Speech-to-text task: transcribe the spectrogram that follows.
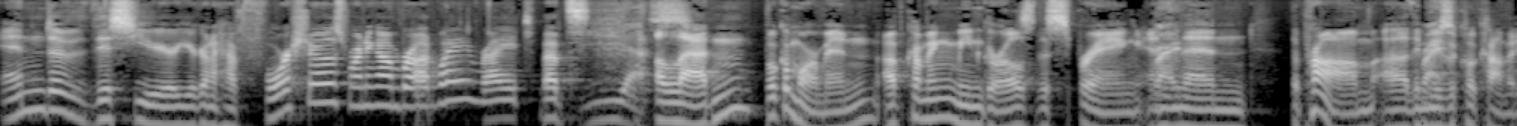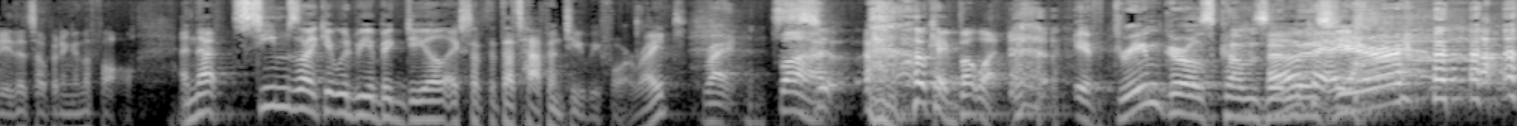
end of this year, you're going to have four shows running on Broadway, right? That's Yes. Aladdin, Book of Mormon, upcoming Mean Girls this spring, and Right. then The Prom, uh, the Right. musical comedy that's opening in the fall. And that seems like it would be a big deal, except that that's happened to you before, right? Right. But So- okay, but what? if Dreamgirls comes in this Okay. year,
